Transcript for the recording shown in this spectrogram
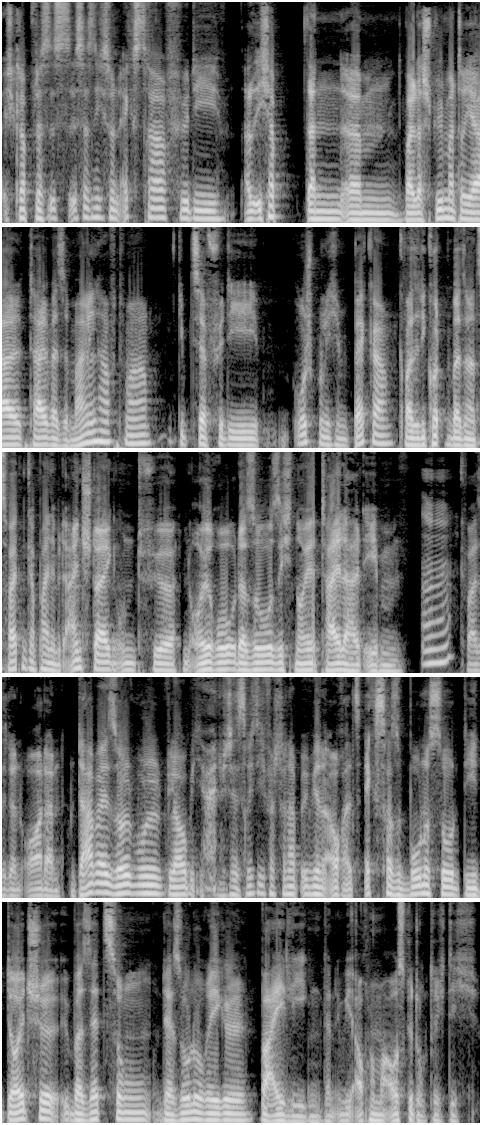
Ich glaube, das ist, ist das nicht so ein Extra für die, also ich habe dann, ähm, weil das Spielmaterial teilweise mangelhaft war, gibt's ja für die ursprünglichen Bäcker, quasi die konnten bei so einer zweiten Kampagne mit einsteigen und für einen Euro oder so sich neue Teile halt eben mhm. quasi dann ordern. Und dabei soll wohl, glaube ich, ja, wenn ich das richtig verstanden habe, irgendwie dann auch als extra so Bonus so die deutsche Übersetzung der Solo-Regel beiliegen. Dann irgendwie auch nochmal ausgedruckt richtig.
